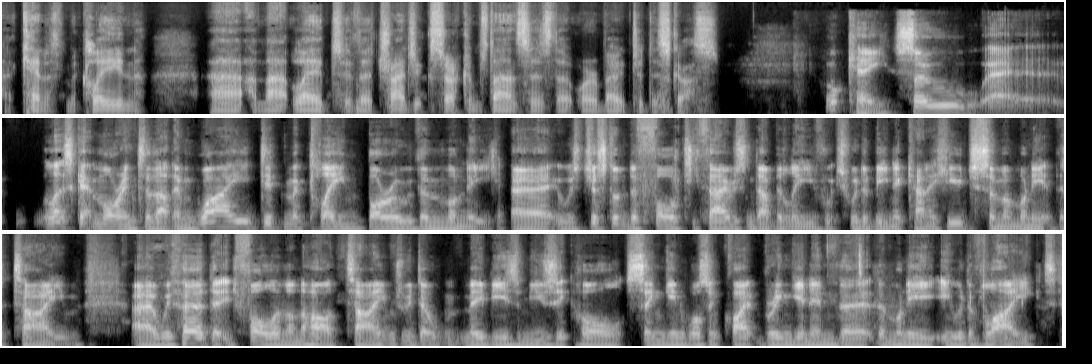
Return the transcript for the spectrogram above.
uh, Kenneth Maclean, uh, and that led to the tragic circumstances that we're about to discuss. Okay, so uh, let's get more into that then. Why did McLean borrow the money? Uh, it was just under 40,000, I believe, which would have been a kind of huge sum of money at the time. Uh, we've heard that he'd fallen on hard times. We don't, maybe his music hall singing wasn't quite bringing in the, the money he would have liked.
